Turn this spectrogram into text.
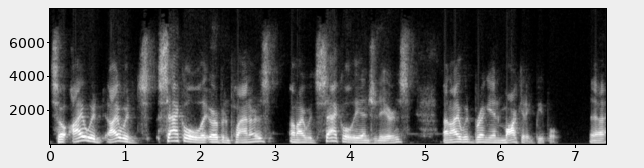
So I would I would sack all the urban planners and I would sack all the engineers and I would bring in marketing people. Uh,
